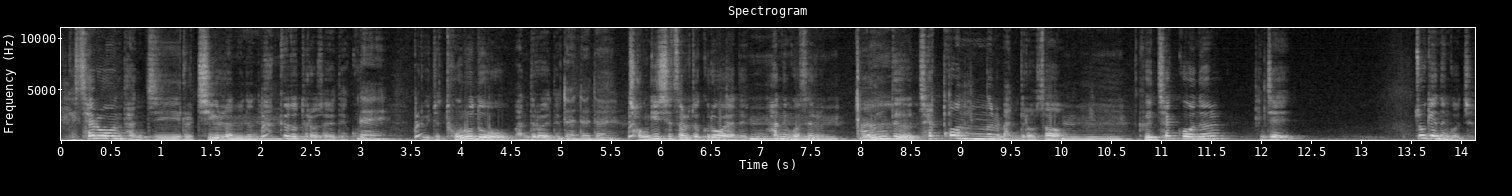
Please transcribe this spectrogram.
이렇게 새로운 단지를 지으려면은 학교도 들어서야 되고 네. 그리고 이제 도로도 만들어야 되고 네네네. 전기 시설도 끌어와야 되고 음. 하는 것을 본드 채권을 만들어서 음. 그 채권을 이제 쪼개는 거죠.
